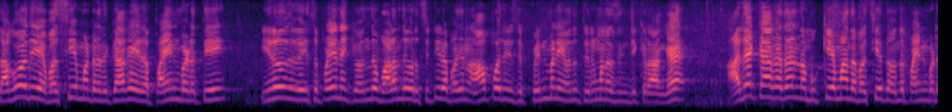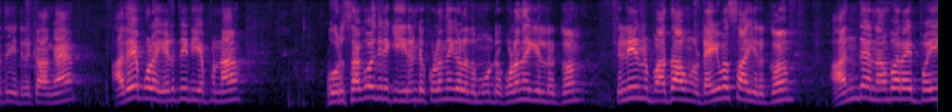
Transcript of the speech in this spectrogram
சகோதரியை வசியம் பண்ணுறதுக்காக இதை பயன்படுத்தி இருபது வயசு பையனுக்கு வந்து வளர்ந்து ஒரு சிட்டியில் பார்த்தீங்கன்னா நாற்பது வயசு பெண்மணியை வந்து திருமணம் செஞ்சுக்கிறாங்க. அதற்காக தான் இந்த முக்கியமாக அந்த வசியத்தை வந்து பயன்படுத்திக்கிட்டு இருக்காங்க. அதே போல் எடுத்துக்கிட்டு எப்படின்னா ஒரு சகோதரிக்கு இரண்டு குழந்தைகள் அல்லது மூன்று குழந்தைகள் இருக்கும். திடீர்னு பார்த்தா அவங்க டைவர்ஸ் இருக்கும் அந்த நபரை போய்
